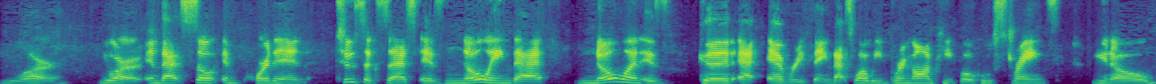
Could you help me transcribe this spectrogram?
You are. You are. And that's so important to success is knowing that no one is good at everything. That's why we bring on people whose strengths, you know,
